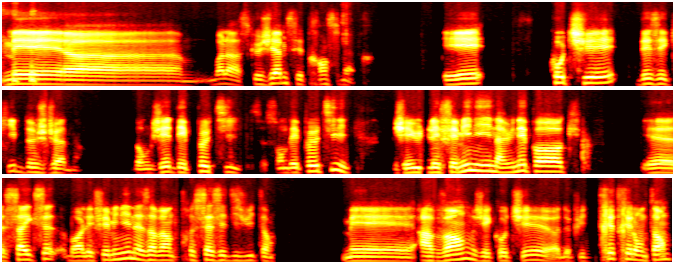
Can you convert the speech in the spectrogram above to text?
Mais euh, voilà, ce que j'aime, c'est transmettre et coacher des équipes de jeunes. Donc, j'ai des petits, ce sont des petits. J'ai eu les féminines à une époque. ça bon, les féminines, elles avaient entre 16 et 18 ans. Mais avant, j'ai coaché euh, depuis très très longtemps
